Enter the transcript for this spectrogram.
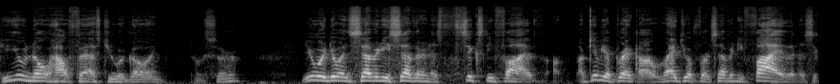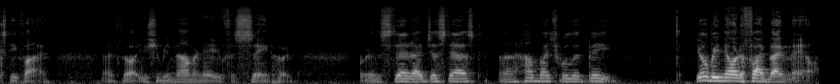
Do you know how fast you were going? No, sir. You were doing 77 and a 65. I'll give you a break. I'll write you up for a 75 and a 65. I thought you should be nominated for sainthood. But instead, I just asked, uh, how much will it be? You'll be notified by mail.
